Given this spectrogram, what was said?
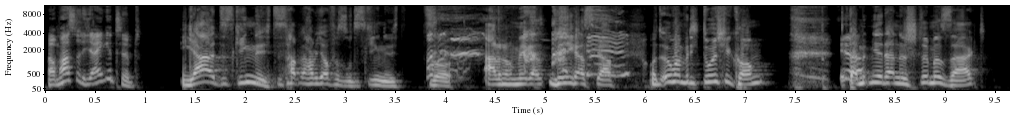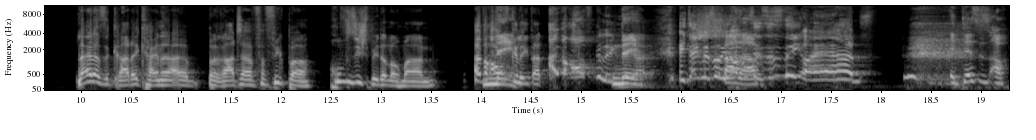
Warum hast du dich eingetippt? Ja, das ging nicht. Das habe hab ich auch versucht. Das ging nicht. So, alle noch mega, mega scuff. Und irgendwann bin ich durchgekommen, Ja. damit mir dann eine Stimme sagt, leider sind gerade keine äh, Berater verfügbar. Rufen Sie später nochmal an. Einfach Nee. aufgelegt hat. Einfach aufgelegt, Nee. Ich denke mir so, Jungs, das ist nicht euer Ernst. Das ist auch,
